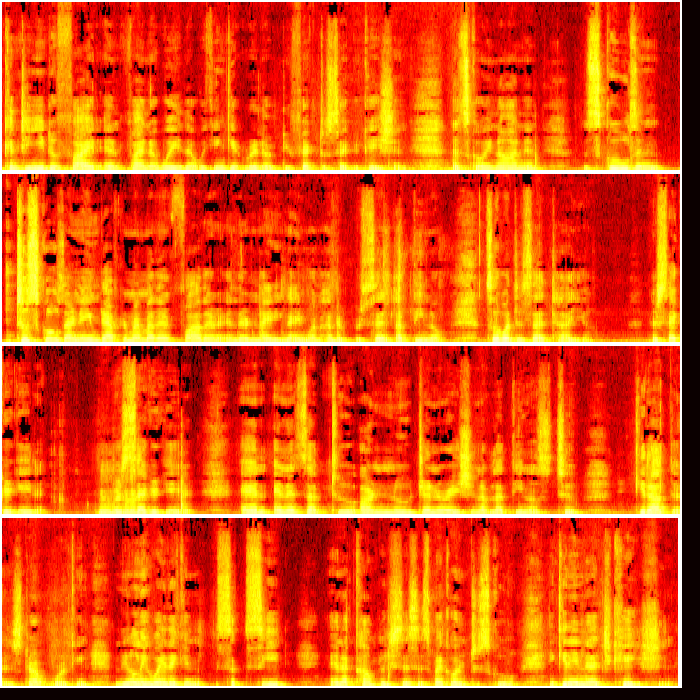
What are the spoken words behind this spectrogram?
continue to fight and find a way that we can get rid of de facto segregation that's going on. And the schools and two schools are named after my mother and father, and they're 99, 100% Latino. So what does that tell you? They're segregated. Mm-hmm. We're segregated. And, and it's up to our new generation of Latinos to get out there and start working. And the only way they can succeed and accomplish this is by going to school and getting an education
